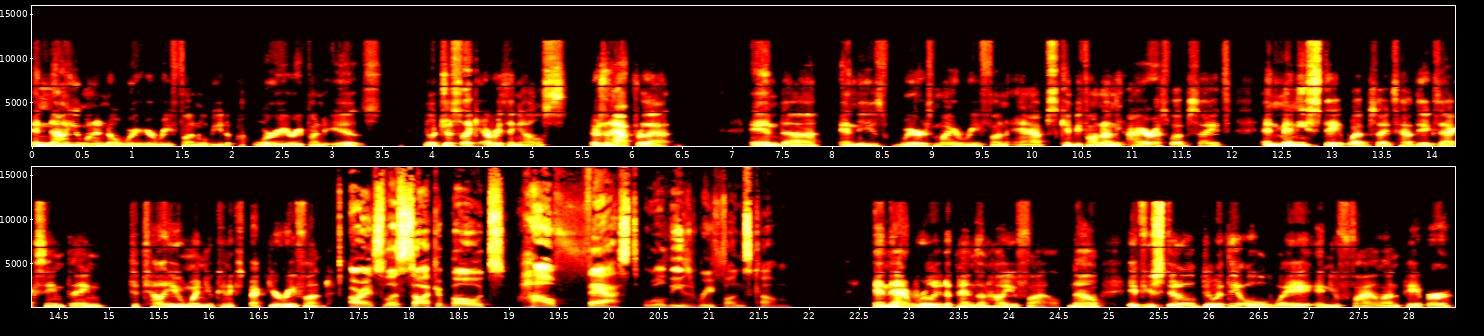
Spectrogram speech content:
and now you want to know where your refund will be where your refund is. You know just like everything else there's an app for that. And uh and these where's my refund apps can be found on the irs website and many state websites have the exact same thing to tell you when you can expect your refund. All right so let's talk about how fast will these refunds come? And that really depends on how you file. Now, if you still do it the old way and you file on paper,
